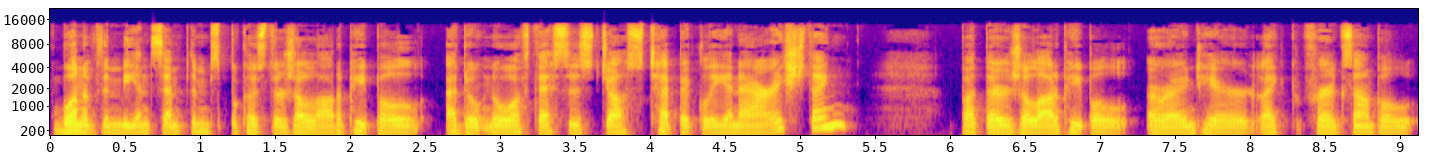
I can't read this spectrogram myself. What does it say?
one of the main symptoms because there's a lot of people, I don't know if this is just typically an Irish thing, but there's a lot of people around here, like, for example,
